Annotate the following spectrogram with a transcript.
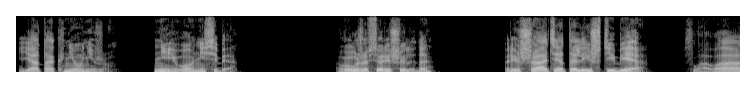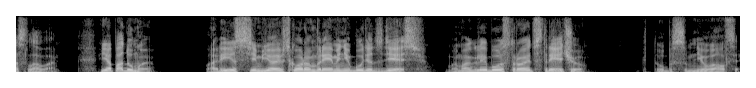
Я так не унижу. Ни его, ни себя. Вы уже все решили, да? Решать это лишь тебе. Слова, слова. Я подумаю. Парис с семьей в скором времени будет здесь. Мы могли бы устроить встречу. Кто бы сомневался.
